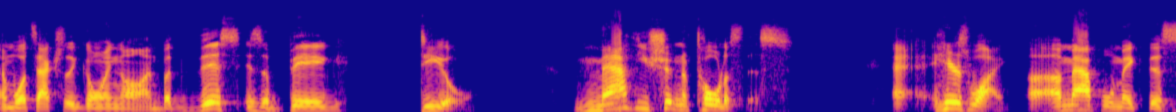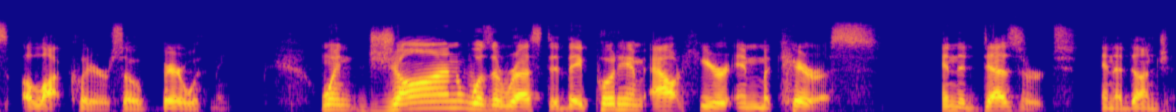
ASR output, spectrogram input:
and what's actually going on, but this is a big deal. Matthew shouldn't have told us this. Uh, here's why. A map will make this a lot clearer, so bear with me. When John was arrested, they put him out here in Machaerus, in the desert, in a dungeon.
